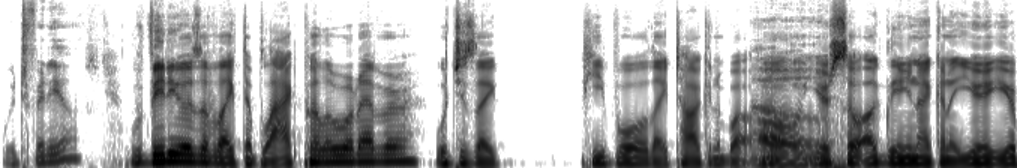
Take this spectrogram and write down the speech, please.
Which videos? videos of like the black pill or whatever, which is like people like talking about, oh, Oh. you're so ugly, you're not gonna, your your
